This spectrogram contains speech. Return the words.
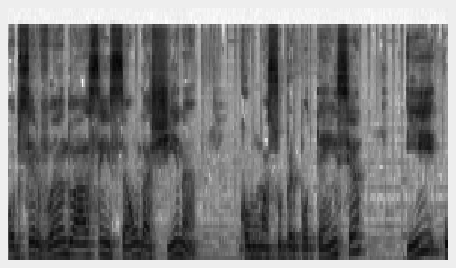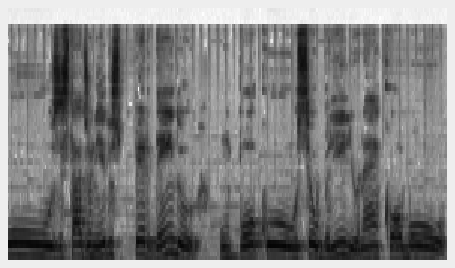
observando a ascensão da China como uma superpotência e os Estados Unidos perdendo um pouco o seu brilho, né, como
